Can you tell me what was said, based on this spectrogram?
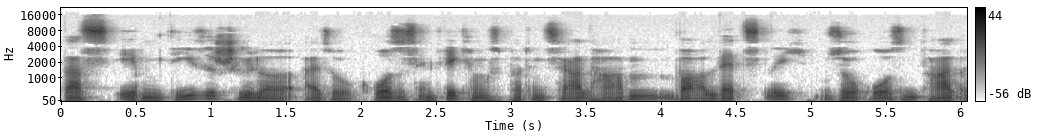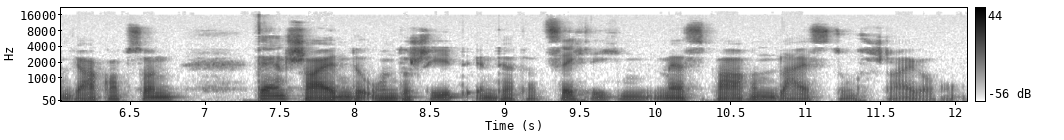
dass eben diese Schüler also großes Entwicklungspotenzial haben, war letztlich, so Rosenthal und Jakobson, der entscheidende Unterschied in der tatsächlichen messbaren Leistungssteigerung.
